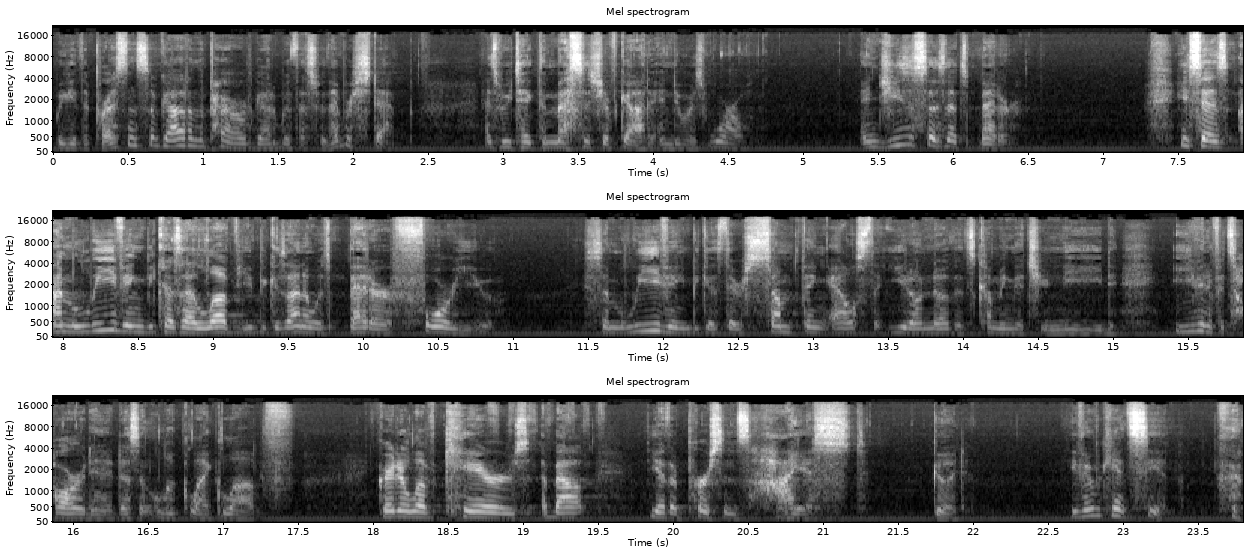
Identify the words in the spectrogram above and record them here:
We get the presence of God and the power of God with us with every step as we take the message of God into his world. And Jesus says that's better. He says, I'm leaving because I love you, because I know it's better for you. He says, I'm leaving because there's something else that you don't know that's coming that you need, even if it's hard and it doesn't look like love. Greater love cares about the other person's highest good, even if we can't see it.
